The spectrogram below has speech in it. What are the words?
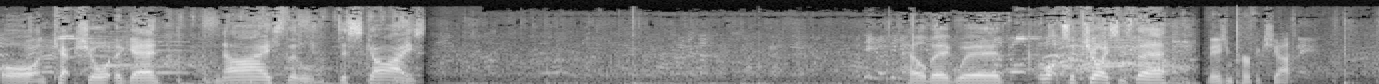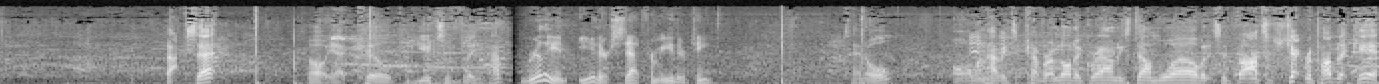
Oh, and kept short again. Nice little disguise. Hellvig with lots of choices there. Vision, perfect shot. Back set. Oh, yeah, killed beautifully. Really in either set from either team. 10 all. Åhman having to cover a lot of ground. He's done well, but it's advantage Czech Republic here.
